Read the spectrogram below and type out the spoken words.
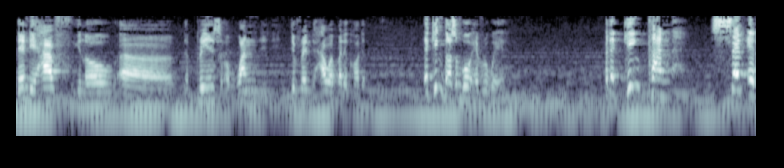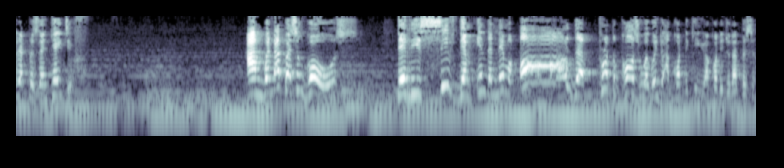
Then they have, you know, uh, the prince of one different, however they call them. The king doesn't go everywhere, but the king can send a representative and when that person goes, they received them in the name of all the protocols you were going to accord the king, you according to that person.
